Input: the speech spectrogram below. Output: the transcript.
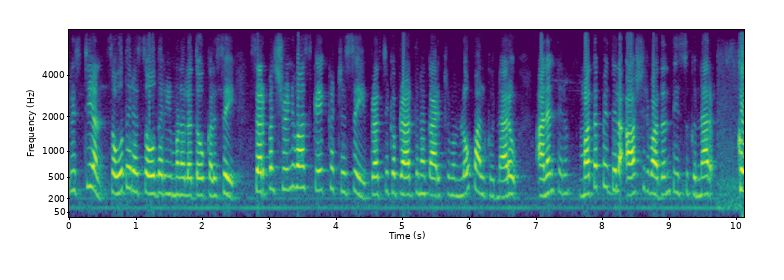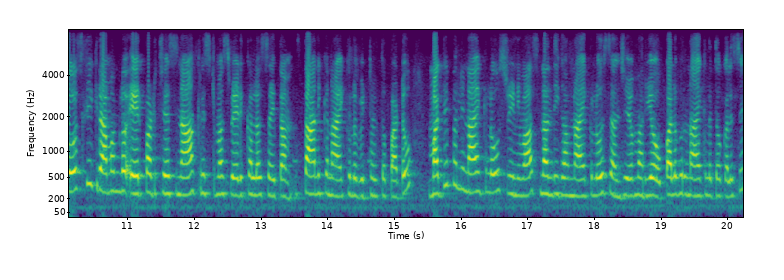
క్రిస్టియన్ సోదర సోదరీమణులతో కలిసి సర్పంచ్ శ్రీనివాస్ కేక్ కట్ చేసి ప్రత్యేక ప్రార్థన కార్యక్రమంలో పాల్గొన్నారు. అనంతరం మత పెద్దల ఆశీర్వాదం తీసుకున్నారు. కోస్లీ గ్రామంలో ఏర్పాటు చేసిన క్రిస్మస్ వేడుకల్లో సైతం స్థానిక నాయకులు విఠల్తో పాటు మద్దిపల్లి నాయకులు శ్రీనివాస్ నందిగాం నాయకులు సంజయ్ మరియు పలువురు నాయకులతో కలిసి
